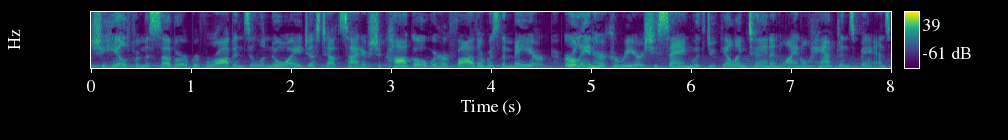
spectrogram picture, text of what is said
She hailed from the suburb of Robbins, Illinois, just outside of Chicago, where her father was the mayor. Early in her career, she sang with Duke Ellington and Lionel Hampton's bands,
